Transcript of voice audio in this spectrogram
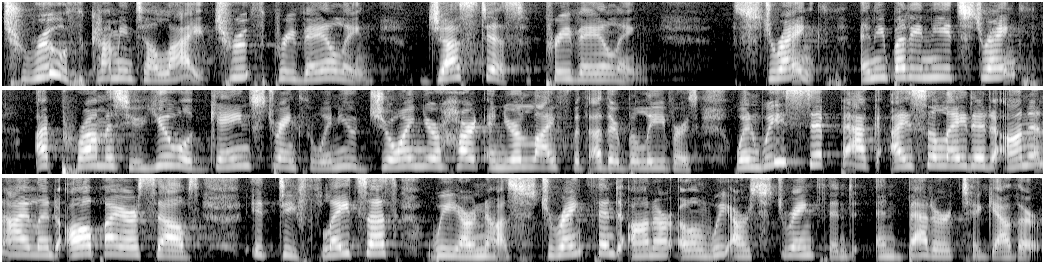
truth coming to light, truth prevailing, justice prevailing, strength. Anybody need strength? I promise you, you will gain strength when you join your heart and your life with other believers. When we sit back isolated on an island all by ourselves, it deflates us. We are not strengthened on our own, we are strengthened and better together.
